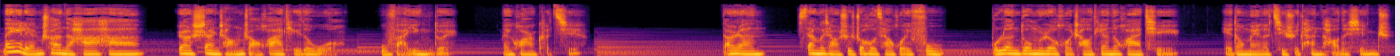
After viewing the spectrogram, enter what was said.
那一连串的哈哈，让擅长找话题的我无法应对，没话可接。当然，三个小时之后才回复，不论多么热火朝天的话题，也都没了继续探讨的兴趣。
